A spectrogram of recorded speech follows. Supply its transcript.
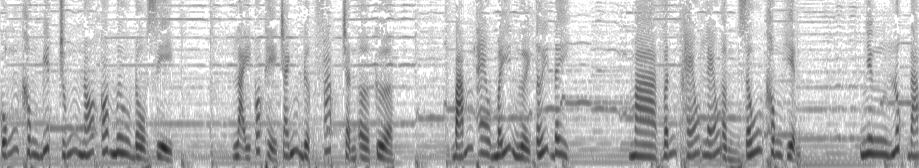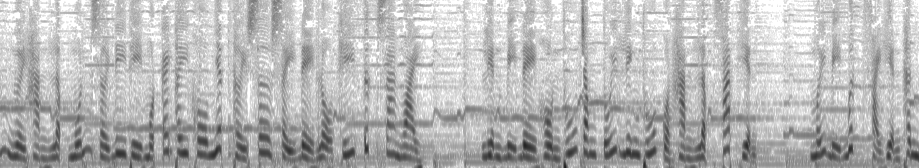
Cũng không biết chúng nó có mưu đồ gì. Lại có thể tránh được pháp trận ở cửa bám theo mấy người tới đây, mà vẫn khéo léo ẩm dấu không hiện. nhưng lúc đám người hàn lập muốn rời đi thì một cái thây khô nhất thời sơ sẩy để lộ khí tức ra ngoài, liền bị đề hồn thú trong túi linh thú của hàn lập phát hiện, mới bị bức phải hiện thân.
